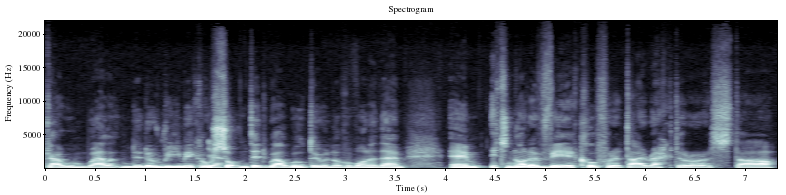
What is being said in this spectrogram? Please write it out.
going well. No, no remake. Oh, Yeah. something did well. We'll do another one of them. Um, it's not a vehicle for a director or a star.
